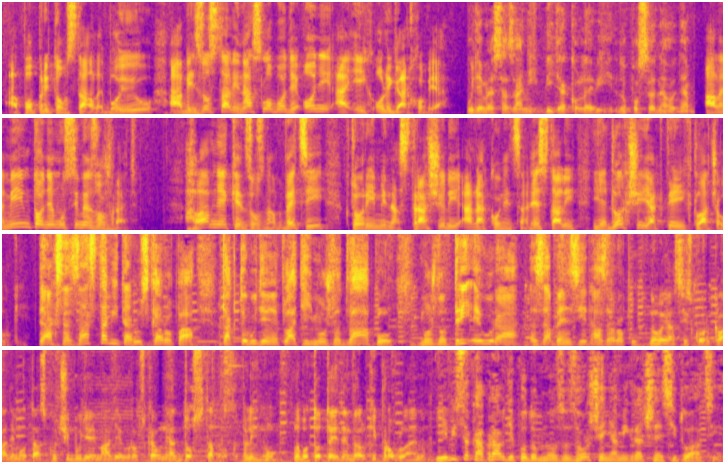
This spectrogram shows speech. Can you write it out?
a popri tom stále bojujú, aby zostali na slobode oni aj ich oligarchovia. Budeme sa za nich byť ako levy do posledného dňa. Ale my im to nemusíme zožrať. Hlavne keď zoznam veci, ktorými nás strašili a nakoniec sa nestali, je dlhší jak tie ich tlačovky. Ak sa zastaví tá ruská ropa, tak to budeme platiť možno 2,5, možno 3 eurá za benzín a za ropu. No ja si skôr kladem otázku, či bude mať Európska únia dostatok plynu, lebo toto je jeden veľký problém. Je vysoká pravdepodobnosť zhoršenia migračnej situácie.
